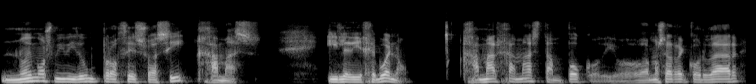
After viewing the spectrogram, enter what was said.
no hemos vivido un proceso así jamás. Y le dije, bueno, jamás, jamás tampoco. Digo, vamos a recordar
